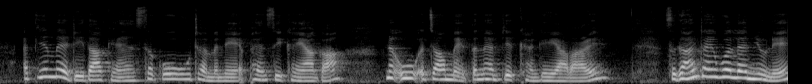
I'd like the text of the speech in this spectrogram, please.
။အပြစ်မဲ့ဒေသခံ19ဦးထက်မင်းအဖမ်းဆီးခံရက နှစ်ဦးအကြောင်းမဲ့တနက်ပစ်ခံခဲ့ရပါတယ်။စကိုင်းတိုင်းဝက်လက်မြို့နယ်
